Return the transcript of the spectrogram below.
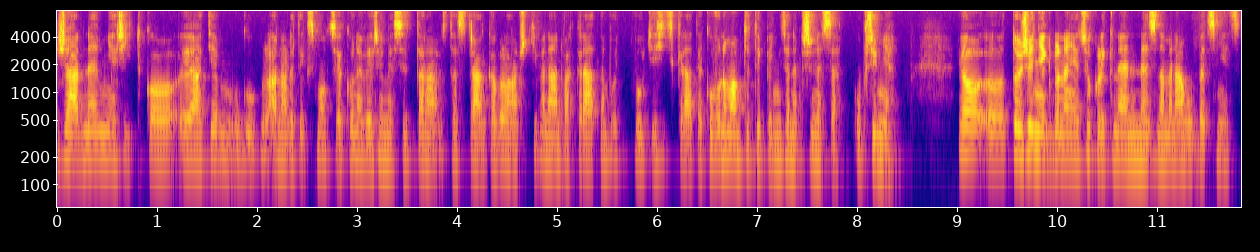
žádné měřítko, já těm Google Analytics moc jako nevěřím, jestli ta, ta stránka byla navštívená dvakrát nebo dvou tisíckrát, jako ono vám to ty peníze nepřinese, upřímně. Jo, to, že někdo na něco klikne, neznamená vůbec nic.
